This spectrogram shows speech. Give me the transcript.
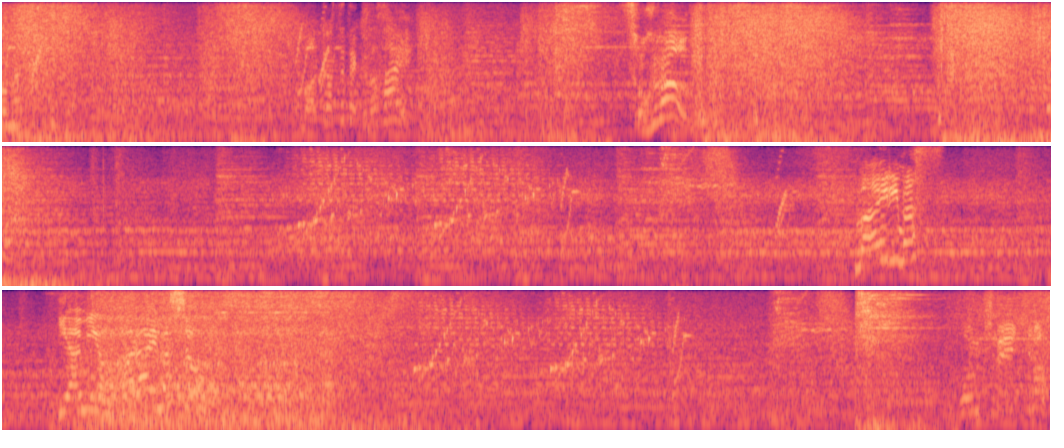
お任せ任せてください。そこだ参ります。闇を払いましょう。本気で行きます。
